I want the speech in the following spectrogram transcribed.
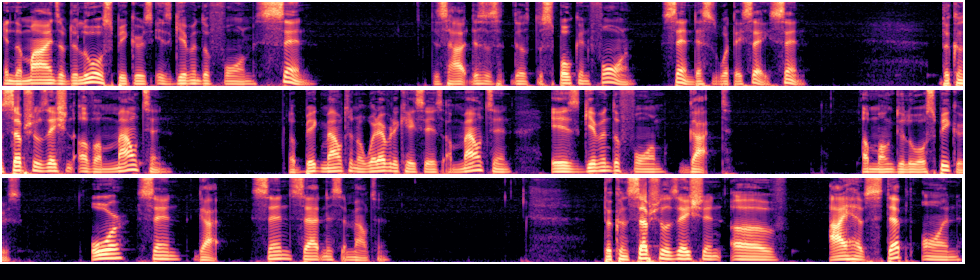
in the minds of Dholuo speakers is given the form sin. This is how this is the, the spoken form. Sin. This is what they say. Sin. The conceptualization of a mountain, a big mountain or whatever the case is, a mountain is given the form got among the Luo speakers. Or sin got. Sin, sadness, and mountain. The conceptualization of I have stepped on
